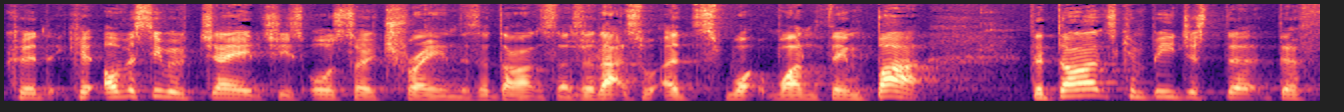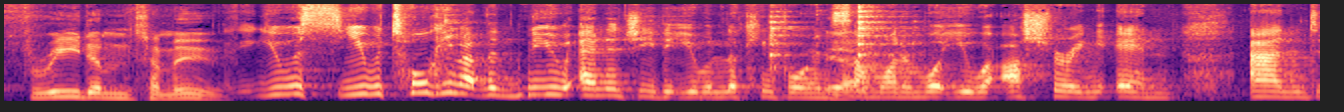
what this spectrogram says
could, could. Obviously, with Jade, she's also trained as a dancer, so that's, that's what one thing. But the dance can be just the, the freedom to move. You were you were talking about the new energy that you were looking for in Yeah. someone and what you were ushering in, and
